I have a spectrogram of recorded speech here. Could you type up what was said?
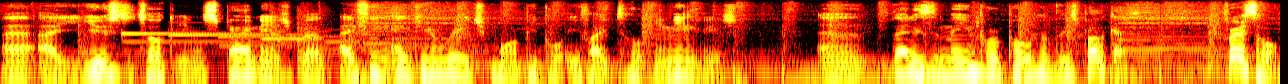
uh, I used to talk in Spanish, but I think I can reach more people if I talk in English. And that is the main purpose of this podcast. First of all,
